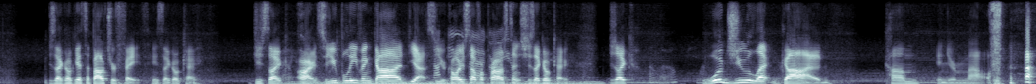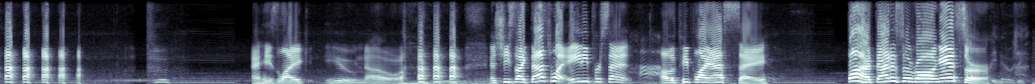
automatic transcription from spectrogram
She's like, okay, it's about your faith. He's like, okay. She's like, all right, so you believe in God? Yes. Not you call yourself a bag, you? Protestant? She's like, okay. She's like, Hello. would you let God come in your mouth? and he's like, ew, no. and she's like, that's what 80% of the people I asked say. But that is the wrong answer. Hey, nosy. Chris.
